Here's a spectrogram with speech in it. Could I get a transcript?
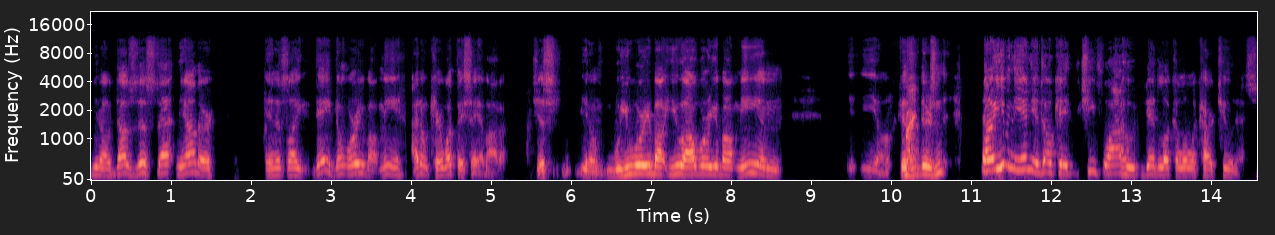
you know, does this, that, and the other. And it's like, Dave, don't worry about me. I don't care what they say about it. Just, you know, will you worry about you? I'll worry about me. And, you know, because Right. there's now even the Indians, okay, Chief Wahoo did look a little cartoonish,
